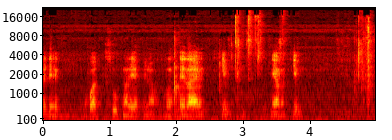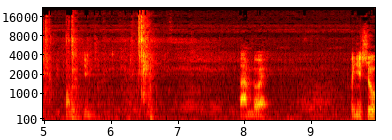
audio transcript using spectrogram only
ปลาแดก ขวดซุปมาเลยพี่น้องเมื่อใส่ลายมันเก็บเนี่ยมันเก็บหอมกินตามด้วยปนิสู้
